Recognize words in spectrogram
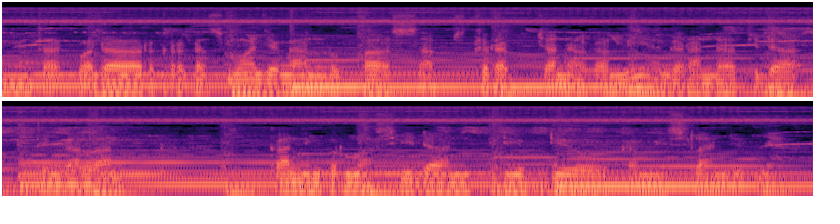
minta kepada rekan-rekan semua jangan lupa subscribe channel kami agar Anda tidak ketinggalan akan informasi dan video-video kami selanjutnya.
